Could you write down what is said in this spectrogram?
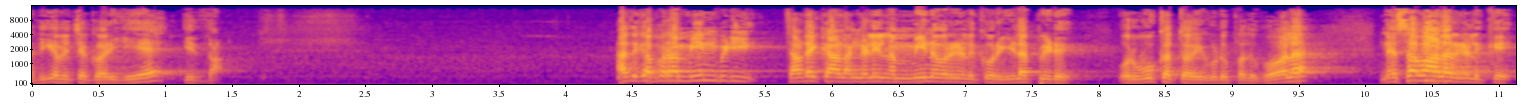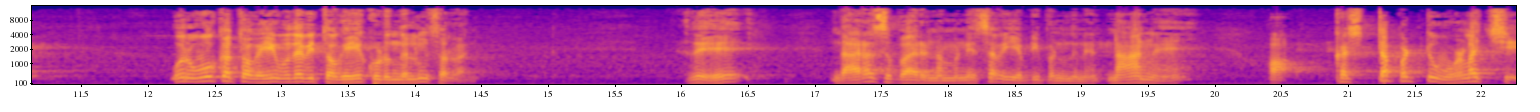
அதிகபட்ச கோரிக்கையே இதுதான். அதுக்கப்புறம் மீன்பிடி தடை காலங்களில் நம் மீனவர்களுக்கு ஒரு இழப்பீடு ஒரு ஊக்கத்தொகை கொடுப்பது போல நெசவாளர்களுக்கு ஒரு ஊக்கத்தொகையை உதவித்தொகையை கொடுங்கள்னு சொல்றாங்க. அது இந்த அரசு பாரு நம்ம நெசவை எப்படி பண்ணுதுன்னு. நான் கஷ்டப்பட்டு உழைச்சி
